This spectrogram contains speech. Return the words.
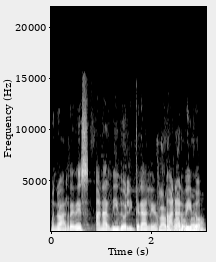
Bueno, las redes han ardido, literal, ¿eh? Claro, han claro, ardido. claro.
